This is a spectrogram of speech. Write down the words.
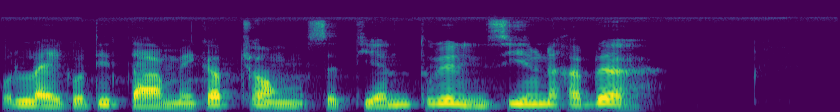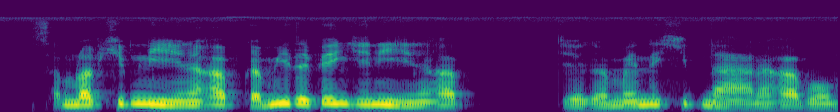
กดไลค์กดติดตามให้กับช่องเสถียรทุเรียนอินทรีย์นะครับเด้อสำหรับคลิปนี้นะครับก็มีแต่เพียงแค่นี้นะครับ เจอกันใหม่ในคลิปหน้านะครับผม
